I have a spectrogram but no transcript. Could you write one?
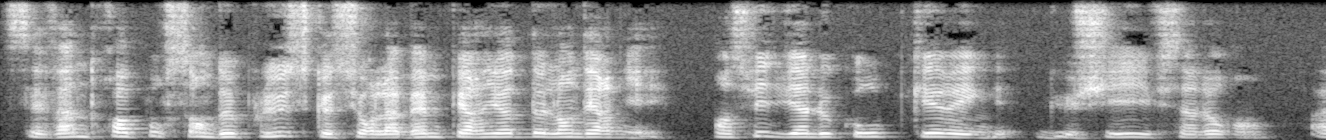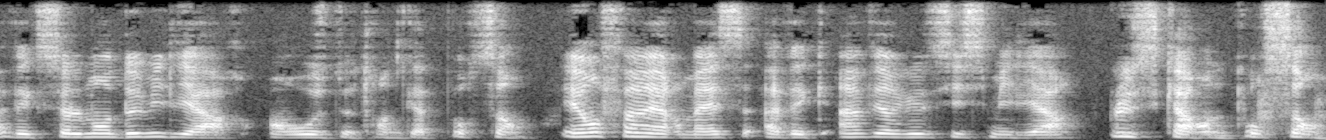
C'est 23% de plus que sur la même période de l'an dernier. Ensuite vient le groupe Kering, Gucci, Yves Saint Laurent, avec seulement 2 milliards, en hausse de 34%. Et enfin Hermès, avec 1,6 milliard, plus 40%.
